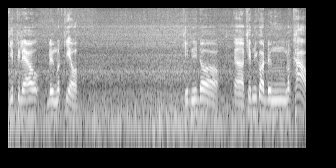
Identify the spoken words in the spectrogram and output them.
คลิปที่แล้วดึงรถเกี่ยว คลิปนี้ก็ คลิปนี้ก็ดึงรถข้าว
